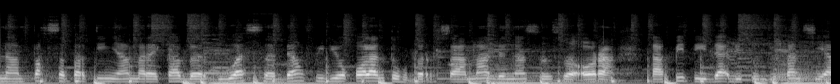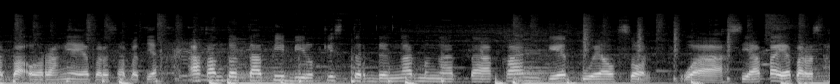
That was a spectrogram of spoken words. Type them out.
nampak sepertinya mereka berdua sedang video callan tuh bersama dengan seseorang, tapi tidak ditunjukkan siapa orangnya ya para sahabat ya. Akan tetapi Bilkis terdengar mengatakan get well soon. Wah, siapa ya para sahabat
